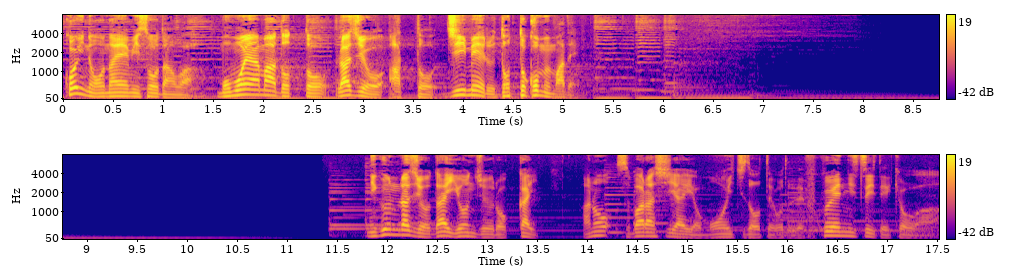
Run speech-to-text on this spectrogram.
恋のお悩み相談は桃山 .radio.gmail.com まで。二軍ラジオ第46回。あの素晴らしい愛をもう一度ということで復縁について今日は、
